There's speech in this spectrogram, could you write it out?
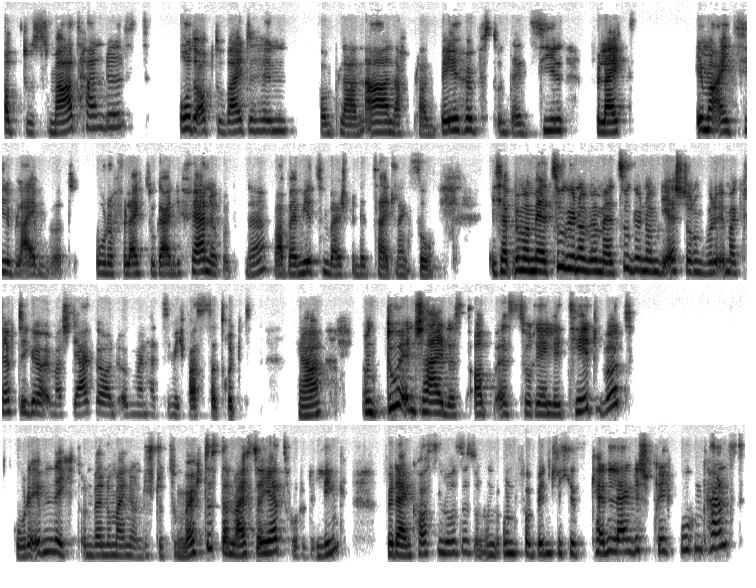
ob du smart handelst oder ob du weiterhin vom Plan A nach Plan B hüpfst und dein Ziel vielleicht immer ein Ziel bleiben wird oder vielleicht sogar in die Ferne rückt. Ne? War bei mir zum Beispiel eine Zeit lang so. Ich habe immer mehr zugenommen, immer mehr zugenommen, die Essstörung wurde immer kräftiger, immer stärker und irgendwann hat sie mich fast zerdrückt. Ja, und du entscheidest, ob es zur Realität wird oder eben nicht. Und wenn du meine Unterstützung möchtest, dann weißt du jetzt, wo du den Link für dein kostenloses und unverbindliches Kennenlerngespräch buchen kannst.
